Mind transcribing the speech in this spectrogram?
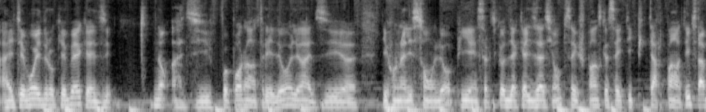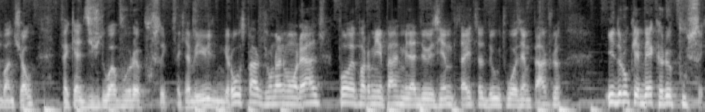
elle a été voir Hydro-Québec, elle dit, non, elle dit, vous pouvez pas rentrer là, là. Elle dit, euh, les journalistes sont là, puis il y a un certificat de localisation, puis je pense que ça a été piqué arpenté, puis c'est la bonne chose. Fait qu'elle dit, je dois vous repousser. Fait qu'il y avait eu une grosse page du Journal de Montréal, pas la première page, mais la deuxième, peut-être, deux ou troisième page, là. Hydro-Québec repoussé.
